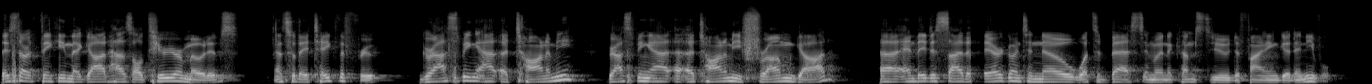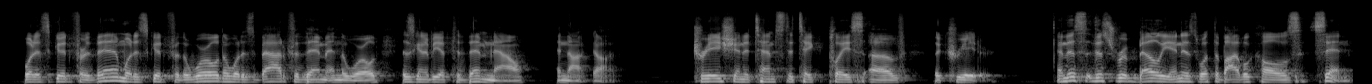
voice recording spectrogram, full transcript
They start thinking that God has ulterior motives, and so they take the fruit, grasping at autonomy, grasping at uh, autonomy from God, uh, and they decide that they're going to know what's best and when it comes to defining good and evil. What is good for them, what is good for the world, and what is bad for them and the world is going to be up to them now and not God creation attempts to take place of the creator. And this, this rebellion is what the Bible calls sin.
